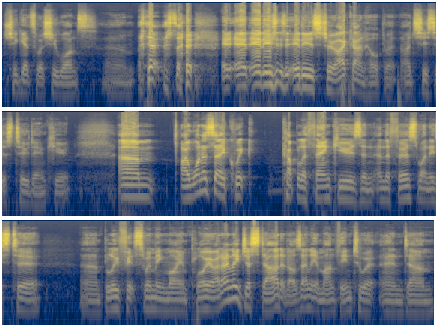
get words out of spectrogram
she gets what she wants. Um, so it, it, it is it is true. I can't help it. I, she's just too damn cute. Um, I want to say a quick couple of thank yous, and, and the first one is to uh, Bluefit Swimming, my employer. I'd only just started. I was only a month into it, and um,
